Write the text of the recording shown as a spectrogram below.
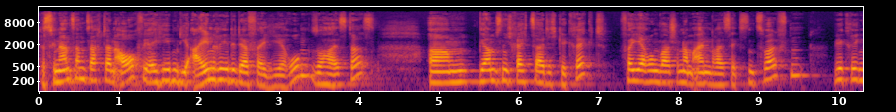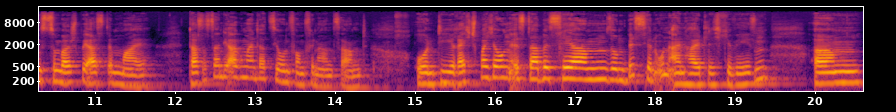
Das Finanzamt sagt dann auch, wir erheben die Einrede der Verjährung, so heißt das. Ähm, wir haben es nicht rechtzeitig gekriegt. Verjährung war schon am 31.12. Wir kriegen es zum Beispiel erst im Mai. Das ist dann die Argumentation vom Finanzamt. Und die Rechtsprechung ist da bisher hm, so ein bisschen uneinheitlich gewesen. Ähm,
